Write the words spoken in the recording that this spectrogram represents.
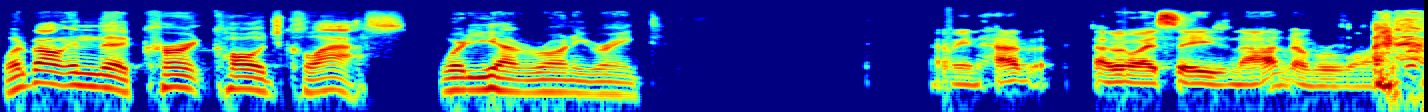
What about in the current college class? Where do you have Ronnie ranked? I mean, how do, how do I say he's not number one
